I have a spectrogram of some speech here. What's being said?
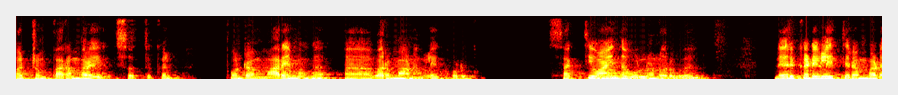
மற்றும் பரம்பரை சொத்துக்கள் போன்ற மறைமுக வருமானங்களை கொடுக்கும். சக்தி வாய்ந்த உள்ளுணர்வு நெருக்கடிகளை திறம்பட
